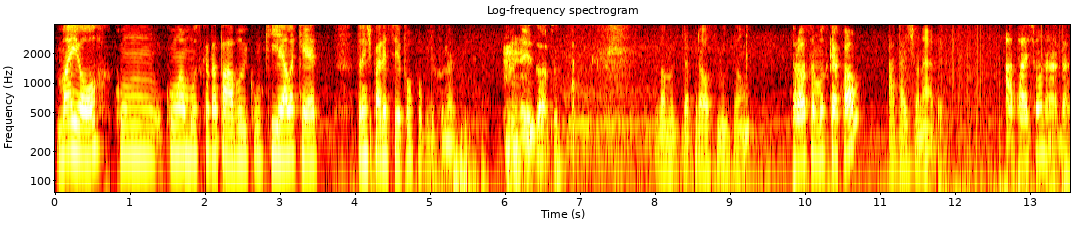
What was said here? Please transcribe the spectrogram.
maior com, com a música da Pablo e com o que ela quer transparecer pro público, né? Exato. Vamos pra próxima, então. Próxima música é qual? Apaixonada. Apaixonada.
